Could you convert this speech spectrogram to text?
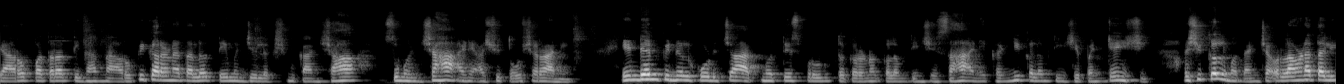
या आरोपपत्रात तिघांना आरोपी करण्यात आलं. ते म्हणजे लक्ष्मीकांत शहा सुमन शहा आणि आशुतोष राणे. इंडियन पिनल कोडच्या आत्महत्येस प्रवृत्त करणं कलम तीनशे सहा आणि खंडणी कलम तीनशे पंच्याऐंशी अशी कलम त्यांच्यावर लावण्यात आली.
